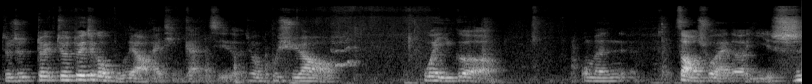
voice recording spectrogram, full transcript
就是对就对这个无聊还挺感激的，就不需要为一个我们造出来的仪式。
